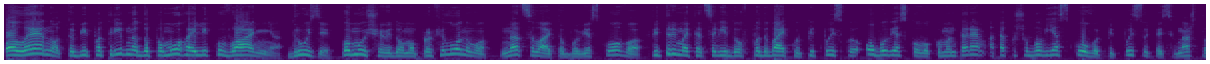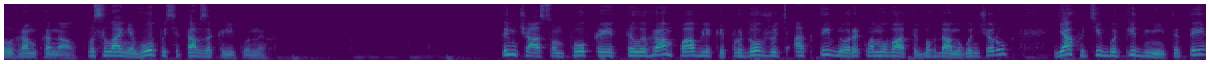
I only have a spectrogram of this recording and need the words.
Олено, тобі потрібна допомога і лікування. Друзі, кому що відомо про Філонову, надсилайте обов'язково. Підтримайте це відео вподобайку, підпискою, обов'язково коментарем, а також обов'язково підписуйтесь в наш телеграм-канал. Посилання в описі та в закріплених. Тим часом, поки телеграм-пабліки продовжують активно рекламувати Богдану Гончарук, я хотів би підмітити,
